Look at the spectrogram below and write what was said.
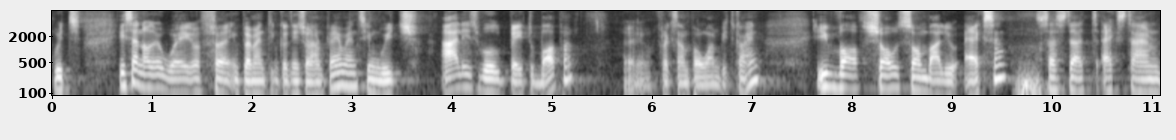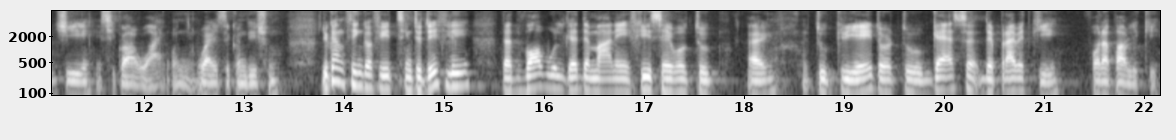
which is another way of uh, implementing conditional payments in which Alice will pay to Bob, uh, for example, one Bitcoin, if Bob shows some value x, such that x times g is equal to y, when y is the condition. You can think of it intuitively that Bob will get the money if he's able to uh, to create or to guess the private key for a public key.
